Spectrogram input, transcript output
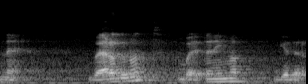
නෑ. වැරදුනොත් උඹ එතනින්ම ගෙදර.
